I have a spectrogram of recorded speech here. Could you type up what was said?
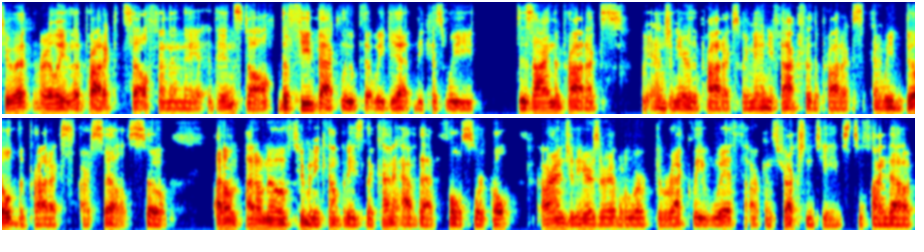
to it really the product itself and then the, the install. The feedback loop that we get because we design the products, we engineer the products, we manufacture the products, and we build the products ourselves. So I don't I don't know of too many companies that kind of have that full circle. Our engineers are able to work directly with our construction teams to find out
